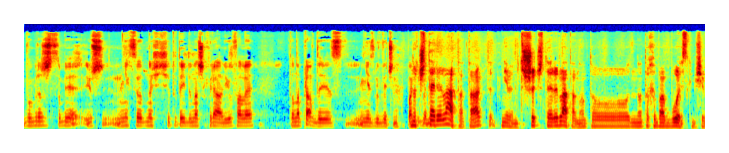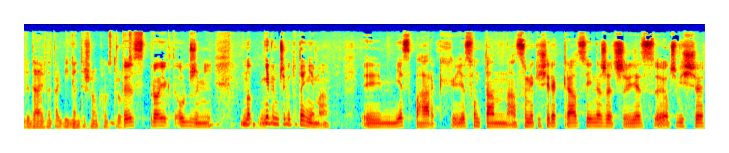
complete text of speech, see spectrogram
wyobrażasz sobie, już nie chcę odnosić się tutaj do naszych realiów, ale to naprawdę jest niezły wyczyn. Chłopaki no 4 będą... lata, tak? Nie wiem, 3-4 lata, no to, no to chyba błysk mi się wydaje na tak gigantyczną konstrukcję. To jest projekt olbrzymi. No nie wiem, czego tutaj nie ma. Jest park, jest fontanna, są jakieś rekreacyjne rzeczy, jest y, oczywiście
